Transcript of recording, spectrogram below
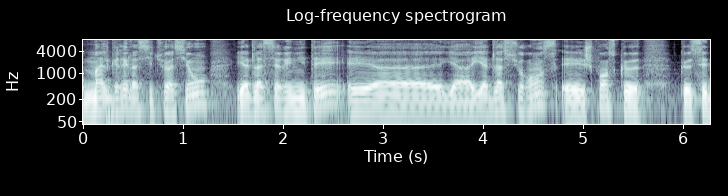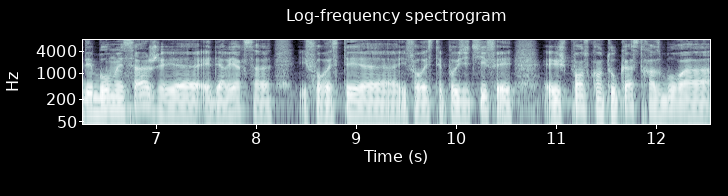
malgré la situation, il y a de la sérénité et il y a il y a de l'assurance et je pense que que c'est des beaux messages et, euh, derrière ça, il faut rester, euh, il faut rester positif et, je pense qu'en tout cas Strasbourg a,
